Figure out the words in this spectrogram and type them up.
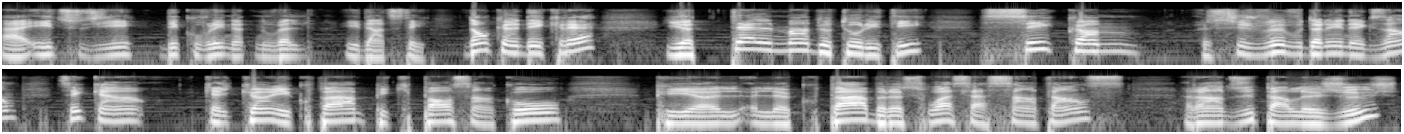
à étudier, découvrir notre nouvelle identité. Donc, un décret, il y a tellement d'autorité. C'est comme, si je veux vous donner un exemple, sais, quand quelqu'un est coupable puis qui passe en cours, puis euh, le coupable reçoit sa sentence rendue par le juge,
